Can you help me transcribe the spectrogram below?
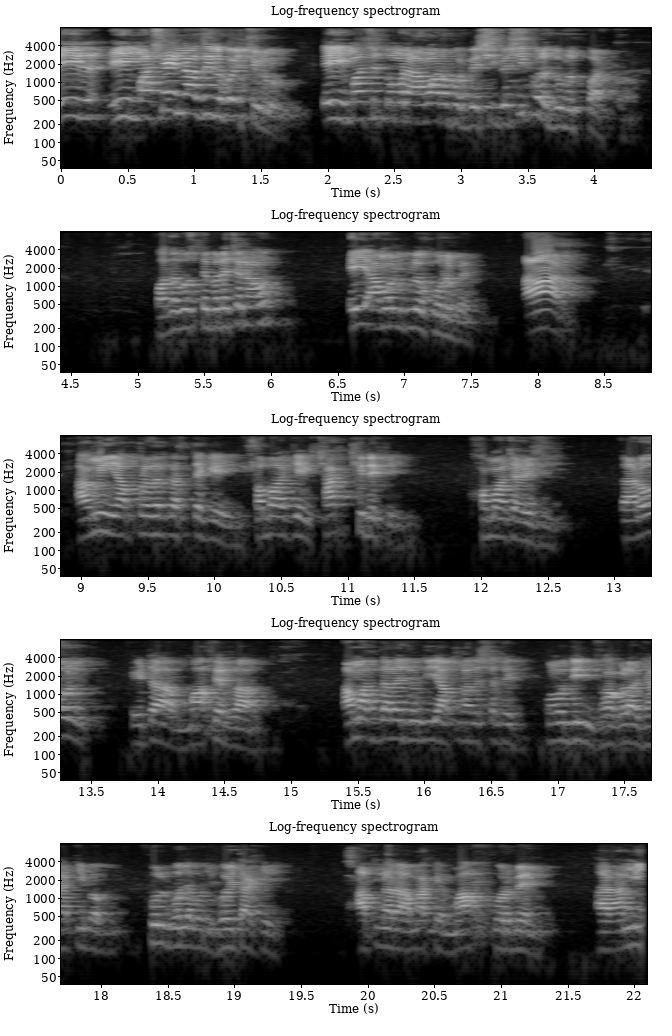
এই এই মাসেই নাজিল হয়েছিল। এই মাসে তোমরা আমার উপর বেশি বেশি করে দরুদ পাঠ করো। কথা বুঝতে পেরেছেন আমার? এই আমলগুলো করবেন। আর আমি আপনাদের কাছ থেকে সবাইকে সাক্ষী রেখে ক্ষমা চাইছি, কারণ এটা মাফের রাত। আমার দ্বারা যদি আপনাদের সাথে কোনোদিন ঝগড়াঝাঁটি বা ফুল বোঝাবুঝি হয়ে থাকে, আপনারা আমাকে মাফ করবেন, আর আমি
